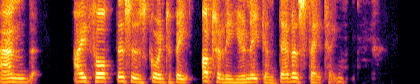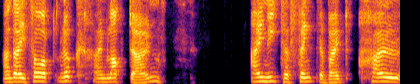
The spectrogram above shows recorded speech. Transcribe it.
And I thought this is going to be utterly unique and devastating. And I thought, look, I'm locked down. I need to think about how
